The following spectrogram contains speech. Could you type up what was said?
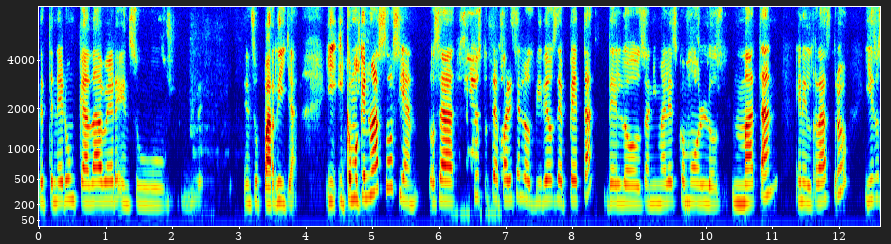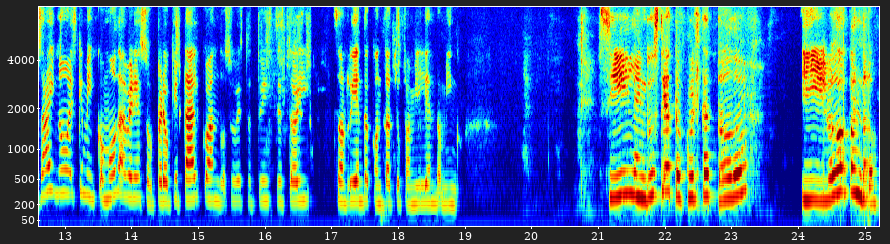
de tener un cadáver en su en su parrilla. Y, como que no asocian, o sea, justo te aparecen los videos de PETA de los animales como los matan en el rastro y esos, ay, no, es que me incomoda ver eso, pero ¿qué tal cuando subes tu Insta Story sonriendo con toda tu familia en domingo? Sí, la industria te oculta todo y luego cuando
